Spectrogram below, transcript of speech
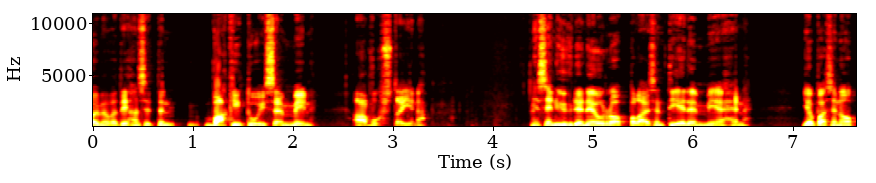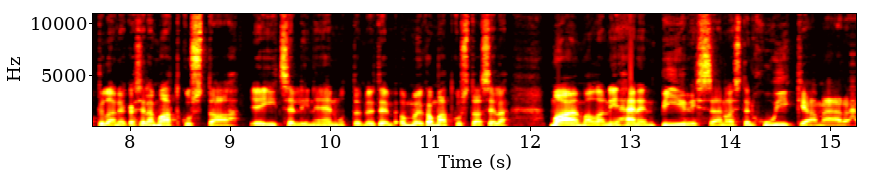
toimivat ihan sitten vakituisemmin avustajina. Ja sen yhden eurooppalaisen tiedemiehen, jopa sen oppilaan, joka siellä matkustaa, ei itsellineen, mutta joka matkustaa siellä maailmalla, niin hänen piirissään on sitten huikea määrä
